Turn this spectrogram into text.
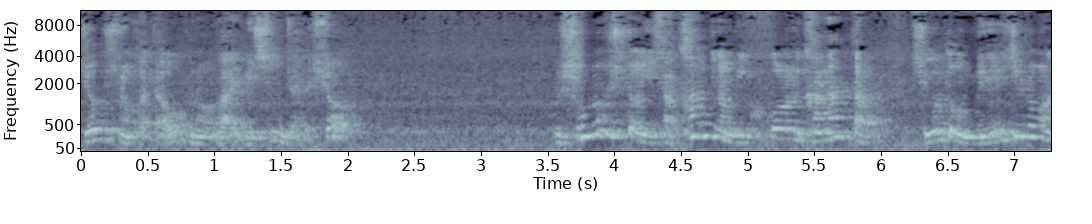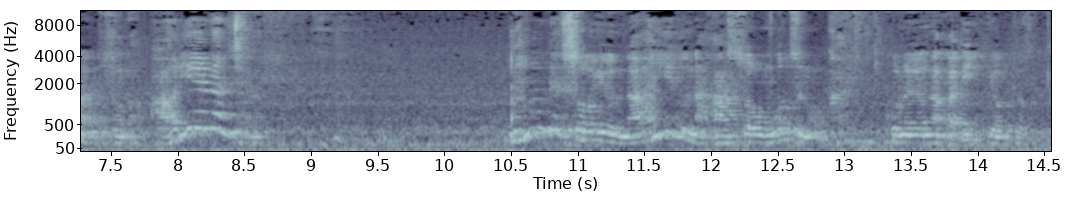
上司の方多くの場合未信者でしょ。その人にさ神の御心にかなった仕事を命じろなんてそんなありえないじゃない。なんでそういうナイーブな発想を持つのか。この世の中で生きようとする。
